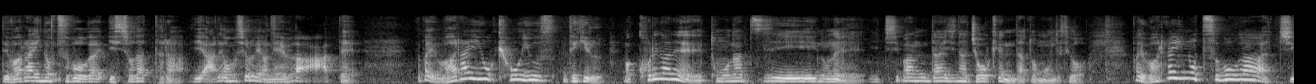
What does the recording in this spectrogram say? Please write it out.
で笑いのツボが一緒だったら「いやあれ面白いよねわー」ってやっぱり笑いを共有できる、まあ、これがね友達のね一番大事な条件だと思うんですよ。やっぱり笑いのツボが違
